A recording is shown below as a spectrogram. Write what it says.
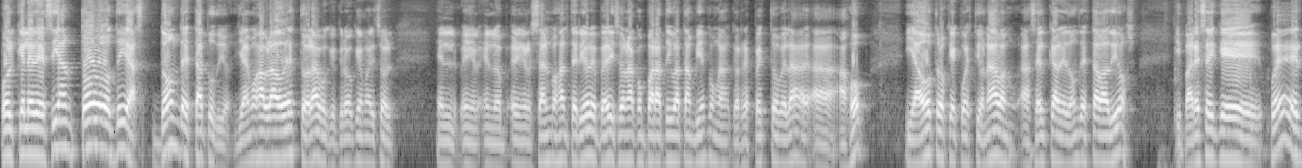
porque le decían todos los días, ¿dónde está tu Dios? Ya hemos hablado de esto, ¿verdad? Porque creo que Marisol en, en, en, los salmos anteriores hizo una comparativa también con, respecto ¿verdad? A, a, Job y a otros que cuestionaban acerca de dónde estaba Dios. Y parece que pues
